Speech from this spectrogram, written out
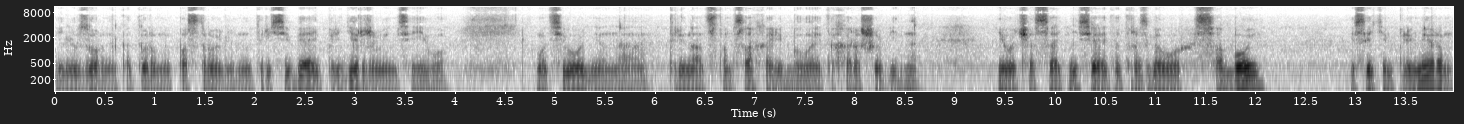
иллюзорный, который мы построили внутри себя и придерживаемся его. Вот сегодня на тринадцатом сахаре было это хорошо видно. И вот сейчас соотнеся этот разговор с собой и с этим примером,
